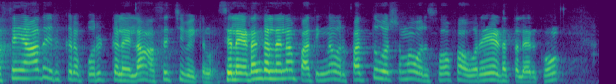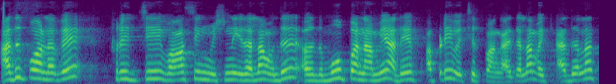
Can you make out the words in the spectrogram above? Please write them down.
அசையாத இருக்கிற பொருட்களை எல்லாம் அசைச்சு வைக்கணும். சில இடங்கள்ல எல்லாம் பாத்தீங்கன்னா ஒரு பத்து வருஷமா ஒரு சோஃபா ஒரே இடத்துல இருக்கும். அது போலவே ஃப்ரிட்ஜு வாஷிங் மிஷின் இதெல்லாம் வந்து அந்த மூவ் பண்ணாமே அதே அப்படியே வச்சிருப்பாங்க. இதெல்லாம் அதெல்லாம்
